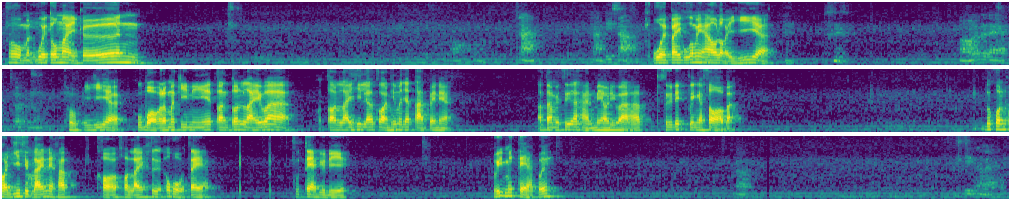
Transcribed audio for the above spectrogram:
โอ้มันอวยตัวใหม่เกิน อ๋อถามถามพี่สาวอวยไปกูก็ไม่เอาหรอกไอ้เหี้ยอ๋อไม่เป็นไรก็คือโถไอ้เหี้ยกูบอกแล้วเมื่อกี้นี้ ตอนต้นไลฟ์ว่า ตอนไลฟ์ที่แล้วก่อนที่มันจะตัดไปเนี่ย เอาตังค์ไปซื้ออาหารแมวดีกว่าครับ ซื้อได้เป็นกระสอบอะทุกคนขอยี่สิบไลค์หน่อยครับ ขอขอไลค์คือ โอ้โหแตก กูแตกอยู่ดี เฮ้ย ไม่แตกเว้ยครับจริงอะไรครับ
